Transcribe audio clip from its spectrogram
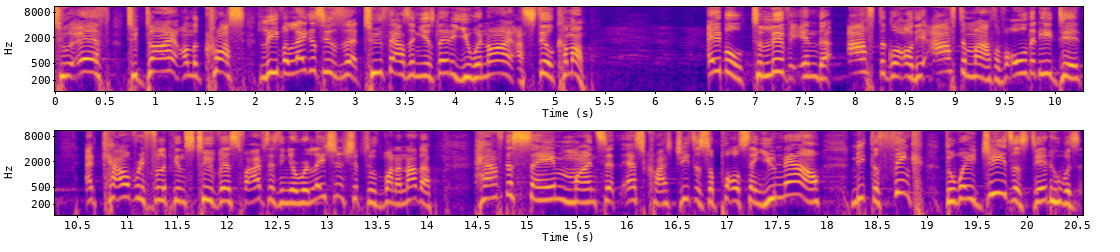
to earth to die on the cross, leave a legacy that 2,000 years later, you and I are still, come on, able to live in the afterglow or the aftermath of all that he did at Calvary. Philippians 2, verse 5 says, In your relationships with one another, have the same mindset as Christ Jesus. So Paul's saying, You now need to think the way Jesus did, who was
